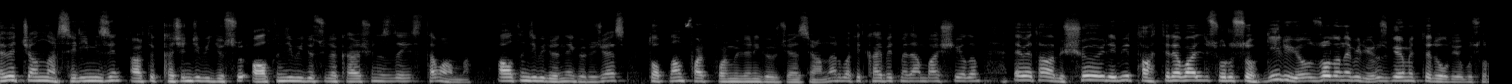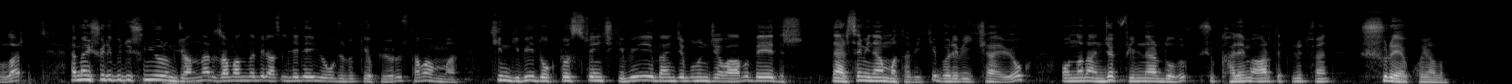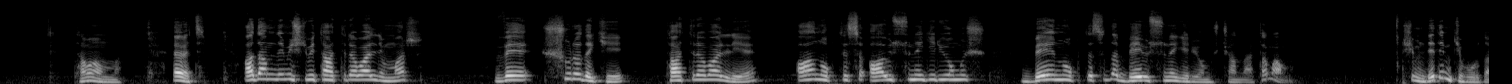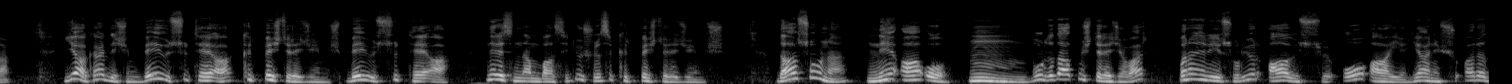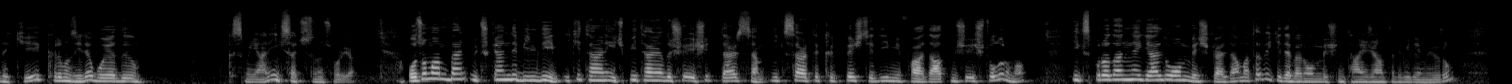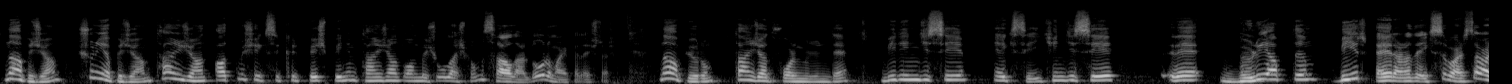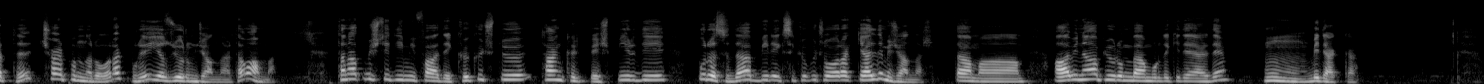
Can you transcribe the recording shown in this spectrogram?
Evet canlar serimizin artık kaçıncı videosu? 6. videosuyla karşınızdayız tamam mı? 6. videoda ne göreceğiz? Toplam fark formüllerini göreceğiz canlar. Vakit kaybetmeden başlayalım. Evet abi şöyle bir tahterevalli sorusu geliyor. Zorlanabiliyoruz. Geometride de oluyor bu sorular. Hemen şöyle bir düşünüyorum canlar. Zamanda biraz ileriye yolculuk yapıyoruz tamam mı? Kim gibi? Doktor Strange gibi. Bence bunun cevabı B'dir. Dersem inanma tabii ki. Böyle bir hikaye yok. Onlar ancak filmlerde olur. Şu kalemi artık lütfen şuraya koyalım. Tamam mı? Evet. Adam demiş ki bir tahterevallim var. Ve şuradaki tahterevalliye A noktası A üstüne geliyormuş. B noktası da B üstüne geliyormuş canlar. Tamam mı? Şimdi dedim ki burada ya kardeşim B üssü TA 45 dereceymiş. B üssü TA. Neresinden bahsediyor? Şurası 45 dereceymiş. Daha sonra NAO. Hmm, burada da 60 derece var. Bana nereyi soruyor? A üssü. O A'yı yani şu aradaki kırmızıyla boyadığım kısmı yani x açısını soruyor. O zaman ben üçgende bildiğim iki tane iç bir tane dışı eşit dersem x artı 45 dediğim ifade 60'a eşit olur mu? x buradan ne geldi? 15 geldi ama tabii ki de ben 15'in tanjantını bilemiyorum. Ne yapacağım? Şunu yapacağım. Tanjant 60 eksi 45 benim tanjant 15'e ulaşmamı sağlar. Doğru mu arkadaşlar? Ne yapıyorum? Tanjant formülünde birincisi eksi ikincisi ve bölü yaptım. Bir eğer arada eksi varsa artı çarpımlar olarak buraya yazıyorum canlar tamam mı? Tan 60 dediğim ifade kök 3'tü. Tan 45 1'di. Burası da 1 eksi kök 3 olarak geldi mi canlar? Tamam. Abi ne yapıyorum ben buradaki değerde? Hmm, bir dakika.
